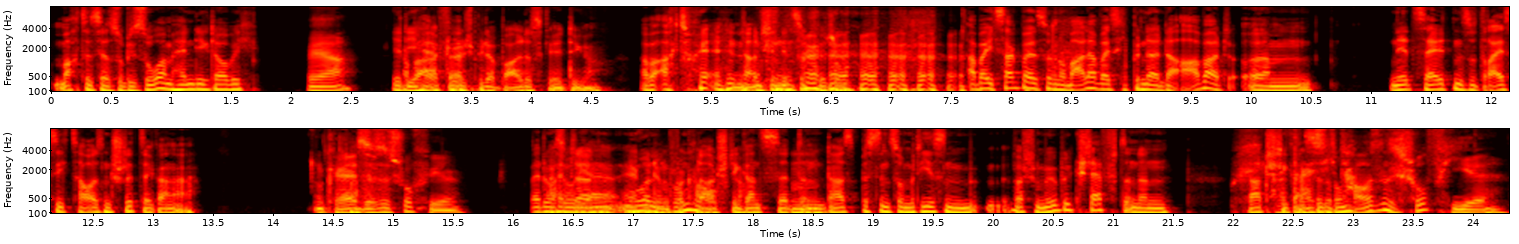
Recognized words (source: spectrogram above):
macht das ja sowieso am Handy, glaube ich. Ja. Hier die aber Hälfte. aktuell spielt er Baldur's Gate, Digga. Aber aktuell latsche ich nicht so viel. Aber ich sag mal so normalerweise, ich bin da in der Arbeit ähm, nicht selten so 30.000 Schritte gegangen. Okay, Krass. das ist schon viel. Weil du Ach so, halt ja, dann ja, nur Verkauf, rumlatscht die ganze Zeit. Mhm. Dann da hast bist in so einem riesen was schon Möbelgeschäft und dann latscht die ganze Zeit rum. 30.000 ist schon viel.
